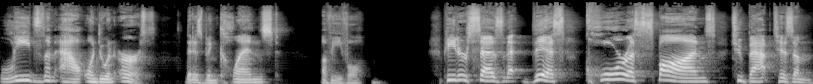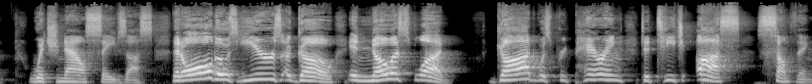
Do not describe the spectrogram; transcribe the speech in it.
leads them out onto an earth that has been cleansed of evil. Peter says that this corresponds to baptism which now saves us. That all those years ago in Noah's flood, God was preparing to teach us something.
